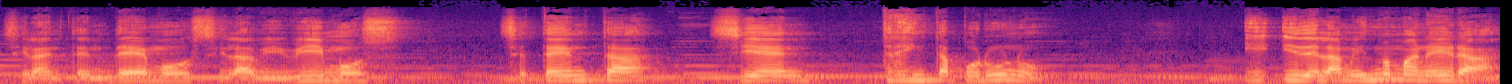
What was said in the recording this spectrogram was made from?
si la entendemos, si la vivimos, 70, 100, 30 por uno. Y, y de la misma manera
